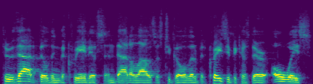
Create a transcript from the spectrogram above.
through that building the creatives and that allows us to go a little bit crazy because they're always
